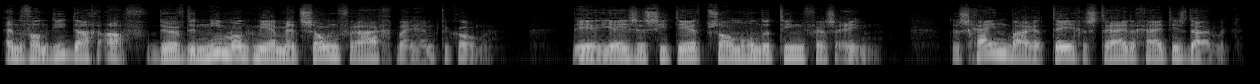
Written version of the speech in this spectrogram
En van die dag af durfde niemand meer met zo'n vraag bij hem te komen. De Heer Jezus citeert Psalm 110, vers 1. De schijnbare tegenstrijdigheid is duidelijk.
